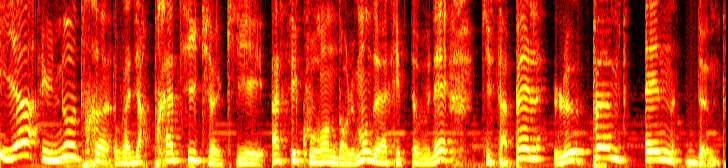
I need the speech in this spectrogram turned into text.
il y a une autre, on va dire, pratique qui est assez courante dans le monde de la crypto-monnaie, qui s'appelle le pump and dump.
